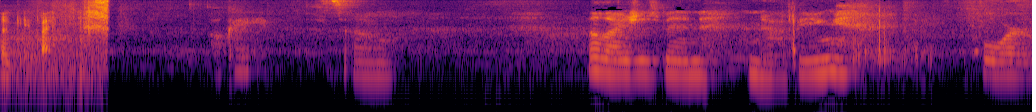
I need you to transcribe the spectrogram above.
okay, bye. Okay, so Elijah's been napping for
